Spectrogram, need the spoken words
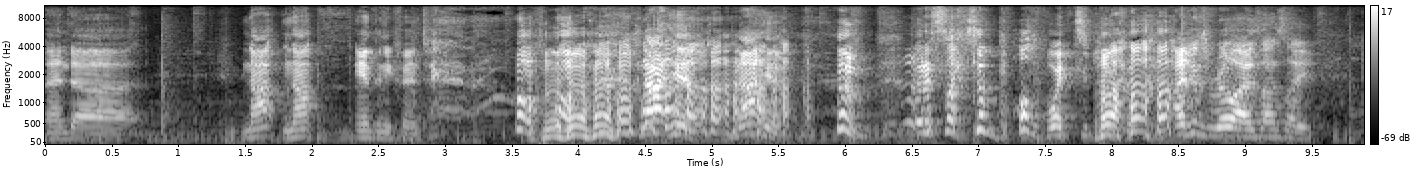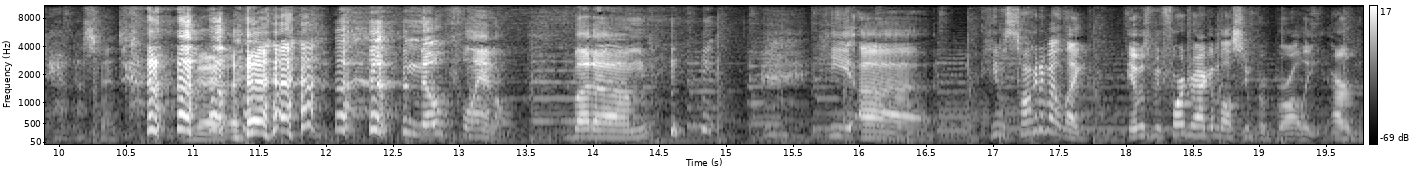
and uh, not not Anthony Fantano. not him. Not him. but it's like some bald white dude. I just realized I was like, damn, that's fantastic. no flannel. But um, he uh, he was talking about like it was before Dragon Ball Super Broly or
